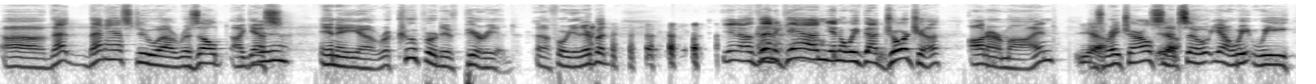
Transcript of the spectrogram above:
Uh, that that has to uh, result, I guess, yeah. In a uh, recuperative period uh, for you there. But you know, then again, you know, we've got Georgia on our mind, yeah. as Ray Charles said. Yeah. So you know, we we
